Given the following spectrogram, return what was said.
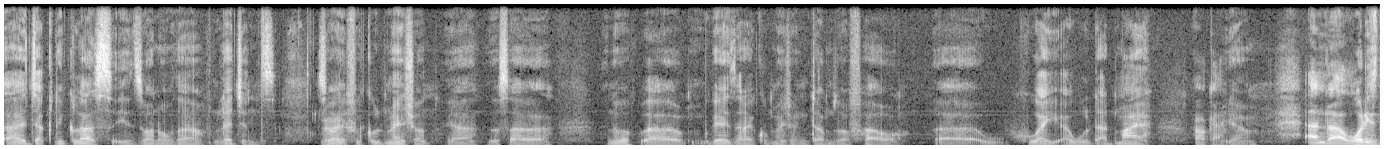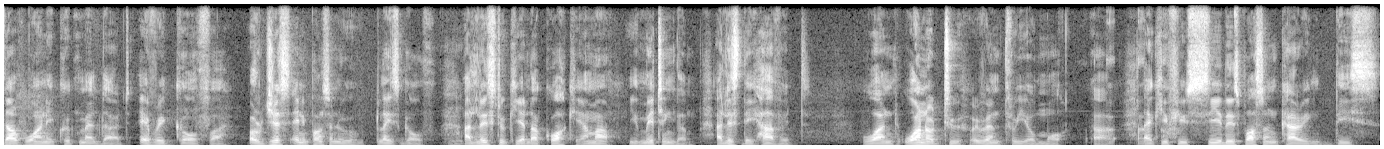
uh, Jack Nicklaus is one of the legends. So right. if we could mention, yeah, those are you know, uh, guys that I could mention in terms of how uh, who I, I, would admire. Okay. Yeah. And uh, what is that one equipment that every golfer or just any person who plays golf, mm -hmm. at least ukienda kwake ama you meeting them, at least they have it, one, one or two or even three or more. Uh, uh, like if you see this person carrying this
